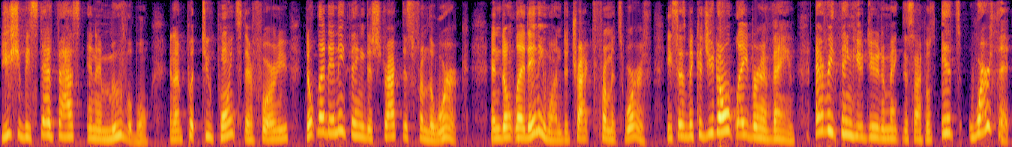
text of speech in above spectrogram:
You should be steadfast and immovable. And I put two points there for you. Don't let anything distract us from the work, and don't let anyone detract from its worth. He says, Because you don't labor in vain. Everything you do to make disciples, it's worth it.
